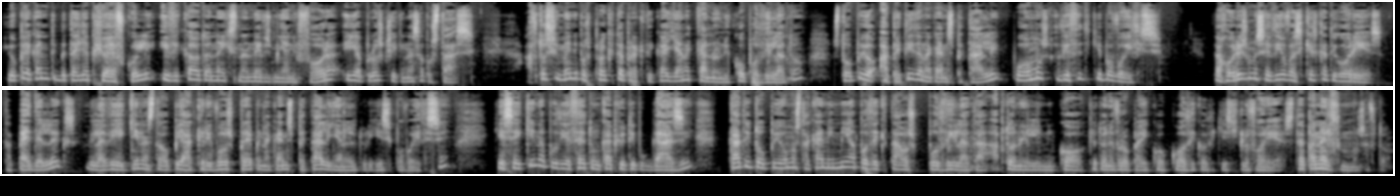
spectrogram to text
η οποία κάνει την πεταλιά πιο εύκολη, ειδικά όταν έχεις να ανέβεις μια ανηφόρα ή απλώς ξεκινάς από στάση. Αυτό σημαίνει πως πρόκειται πρακτικά για ένα κανονικό ποδήλατο, στο οποίο απαιτείται να κάνεις πετάλι, που όμως διαθέτει και υποβοήθηση. Τα χωρίζουμε σε δύο βασικές κατηγορίες. Τα pedelecs, δηλαδή εκείνα στα οποία ακριβώς πρέπει να κάνεις πετάλι για να λειτουργήσει υποβοήθηση, και σε εκείνα που διαθέτουν κάποιο τύπου γκάζι, κάτι το οποίο όμως θα κάνει μία αποδεκτά ως ποδήλατα από τον ελληνικό και τον ευρωπαϊκό κώδικο δικής κυκλοφορίας. Θα επανέλθουμε όμως αυτό.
